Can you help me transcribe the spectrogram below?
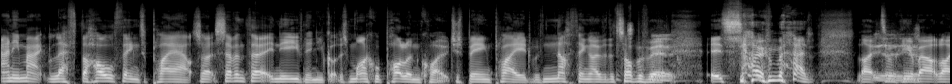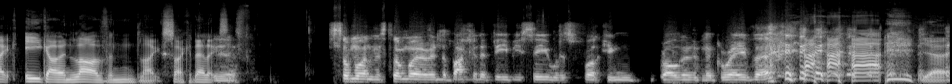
Annie Mac left the whole thing to play out. So at seven thirty in the evening, you've got this Michael Pollan quote just being played with nothing over the top of it. Yeah. It's so mad, like Yeah, talking yeah. about like ego and love and like psychedelics. Someone somewhere in the back of the BBC was fucking rolling in the grave there. yeah,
